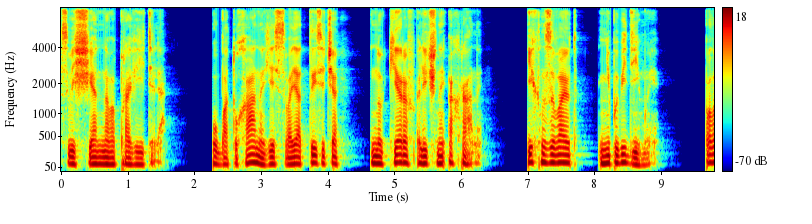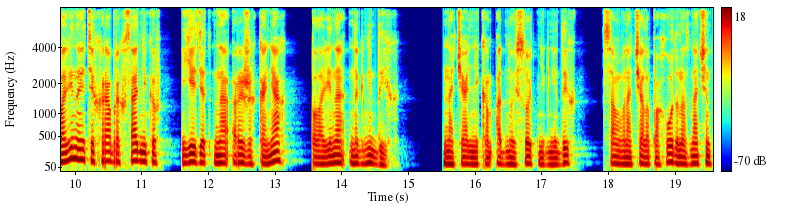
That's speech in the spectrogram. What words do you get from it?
священного правителя. У Батухана есть своя тысяча нукеров личной охраны. Их называют «непобедимые». Половина этих храбрых всадников ездит на рыжих конях, половина на гнедых. Начальником одной сотни гнедых с самого начала похода назначен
